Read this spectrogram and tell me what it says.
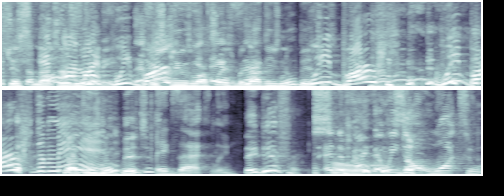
It's- this- it's not our these life. We That's- birth Excuse my French, but not these new bitches. we birth we birth the not these new men. bitches. Exactly. They different. And the fact that we don't want to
